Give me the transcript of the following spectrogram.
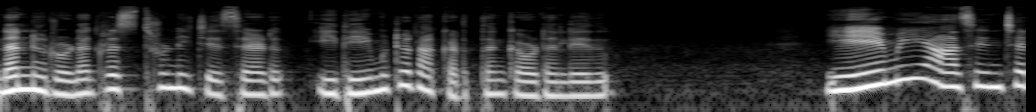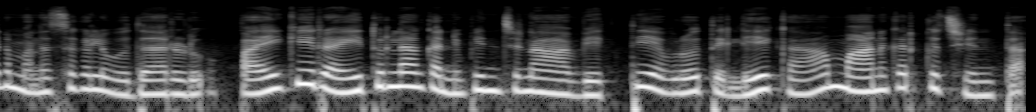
నన్ను రుణగ్రస్తుని చేశాడు. ఇదేమిటో నాకు అర్థం కావడం లేదు. ఏమీ ఆశించని మనసు గల ఉదారుడు పైకి రైతులా కనిపించిన ఆ వ్యక్తి ఎవరో తెలియక మానకర్కు చింత.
